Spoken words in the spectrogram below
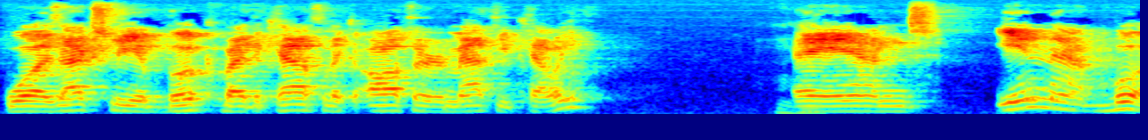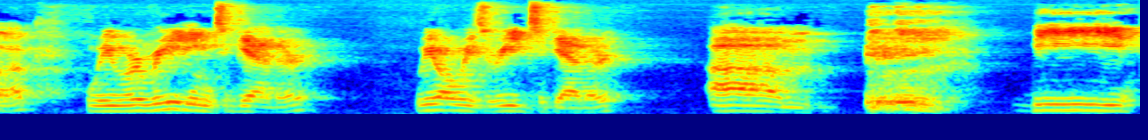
was actually a book by the Catholic author Matthew Kelly. And in that book, we were reading together. We always read together. Um, the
